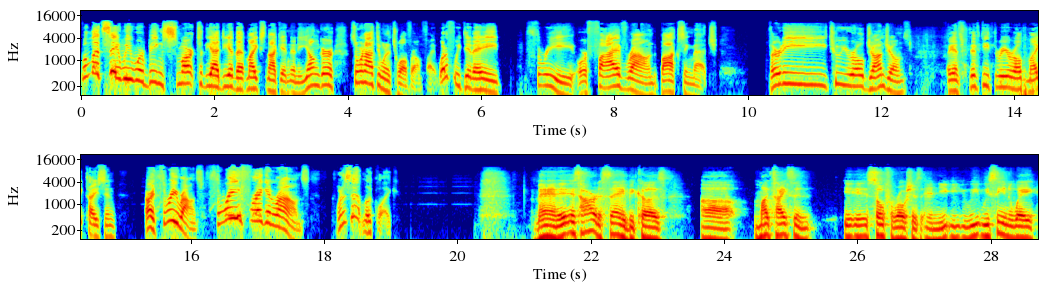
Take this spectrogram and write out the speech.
But let's say we were being smart to the idea that Mike's not getting any younger, so we're not doing a 12 round fight. What if we did a three or five round boxing match? 32 year old Jon Jones against 53 year old Mike Tyson. All right, three rounds, three friggin' rounds. What does that look like? Man, it's hard to say because uh, Mike Tyson is so ferocious, and you, you, we we seen the way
